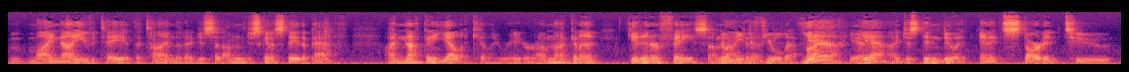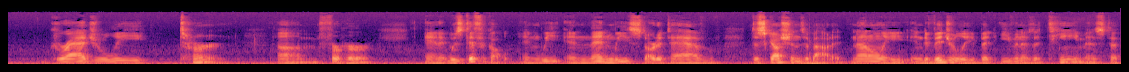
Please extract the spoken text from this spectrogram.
my naivete at the time that I just said I'm just going to stay the path. I'm not going to yell at Kelly Rader. I'm not going to get in her face. I'm no not need gonna, to fuel that fire. Yeah, yeah, yeah, I just didn't do it, and it started to gradually turn um, for her, and it was difficult. And we and then we started to have discussions about it, not only individually but even as a team, as to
